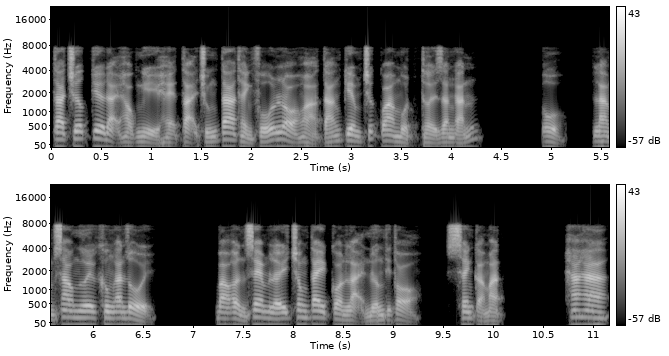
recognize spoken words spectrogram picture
ta trước kia đại học nghỉ hè tại chúng ta thành phố lò hỏa táng kiêm chức qua một thời gian ngắn. Ồ, làm sao ngươi không ăn rồi? Bảo ẩn xem lấy trong tay còn lại nướng thịt thỏ, xanh cả mặt. Ha ha,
